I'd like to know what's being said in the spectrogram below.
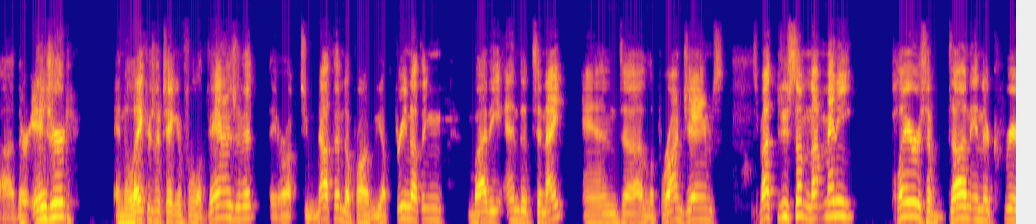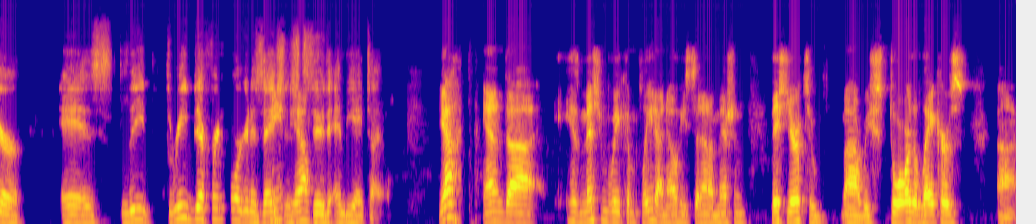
uh, they're injured, and the Lakers are taking full advantage of it. They are up two nothing. They'll probably be up three nothing by the end of tonight. And uh, LeBron James is about to do something not many players have done in their career is lead three different organizations Yeah. to the NBA title. Yeah, and uh, his mission will be complete. I know he set out a mission this year to uh, restore the Lakers' uh,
